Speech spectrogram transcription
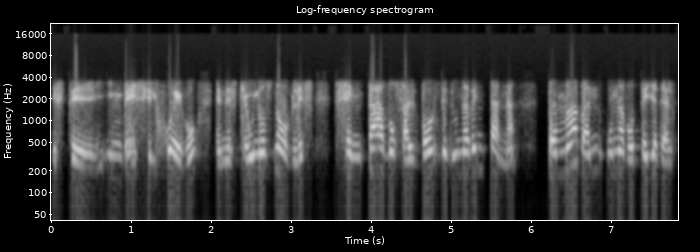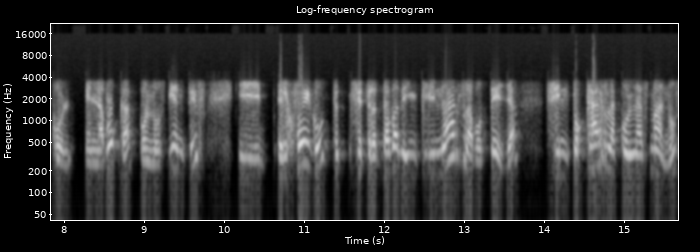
este imbécil juego en el que unos nobles, sentados al borde de una ventana, tomaban una botella de alcohol en la boca con los dientes y el juego se trataba de inclinar la botella sin tocarla con las manos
